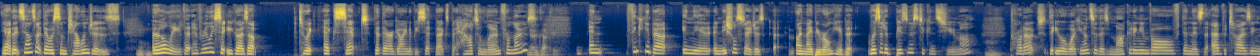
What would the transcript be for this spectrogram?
Yeah, it sounds like there were some challenges Mm-hmm. early that have really set you guys up to accept that there are going to be setbacks, but how to learn from those. Yeah, exactly. And thinking about in the initial stages, uh, I may be wrong here, but was it a business to consumer Mm-hmm. product that you were working on? So there's marketing involved, then there's the advertising,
